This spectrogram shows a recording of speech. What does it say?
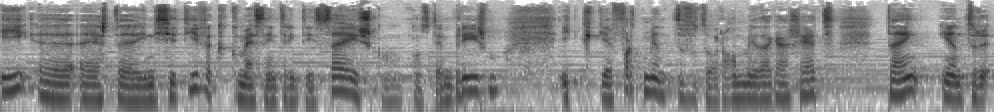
E uh, esta iniciativa, que começa em 36, com, com o setembrismo, e que é fortemente devedora ao Almeida Garrett, tem, entre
